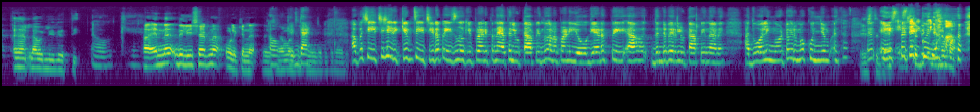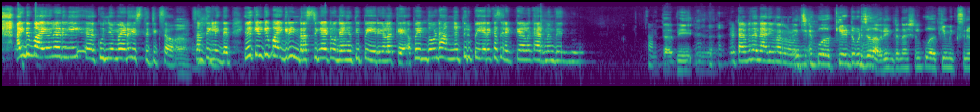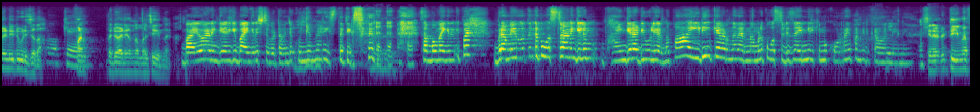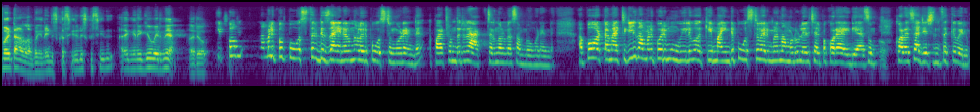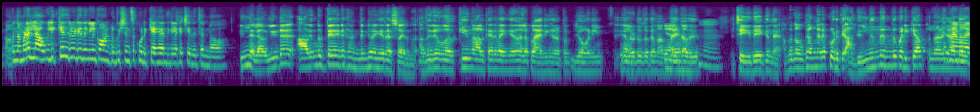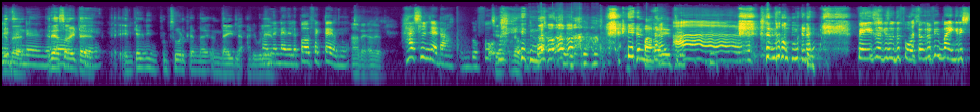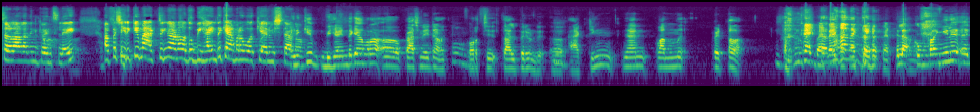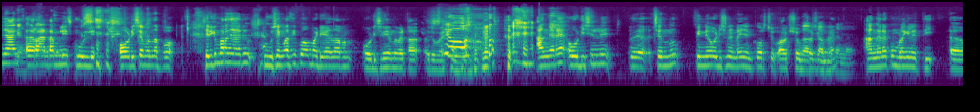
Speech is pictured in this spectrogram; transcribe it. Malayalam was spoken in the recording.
ലവ്ലിയിലെത്തി ഓക്കെ. എന്നെ ദിലീഷേട്ടനെ വിളിക്കുന്നത്. അപ്പൊ ചേച്ചി ശരിക്കും ചേച്ചിയുടെ പേജ് നോക്കിയപ്പോഴാണ് ഇപ്പൊ നേരത്തെ ലുട്ടാപ്പി എന്ന് പറഞ്ഞപ്പോഴാണ് യോഗയുടെ പേ- ഇതിന്റെ പേര് ലുട്ടാപ്പി എന്നാണ്. അതുപോലെ ഇങ്ങോട്ട് വരുമ്പോ കുഞ്ഞും എസ്തറ്റിക് കുഞ്ഞമ്മ അതിന്റെ ബയോയിലാണെങ്കിൽ കുഞ്ഞമ്മയുടെ എസ്തറ്റിക്സോ സംതിങ് ലൈക്ക് ദാറ്റ് ഇതൊക്കെ എനിക്ക് ഭയങ്കര ഇൻട്രസ്റ്റിംഗ് ആയിട്ട് തോന്നി അങ്ങനത്തെ പേരുകളൊക്കെ. അപ്പൊ എന്തുകൊണ്ട് അങ്ങനത്തെ ഒരു പേരൊക്കെ സെലക്ട് ചെയ്യാനുള്ള കാരണം എന്തായിരുന്നു പിടിച്ചതാ. ഒരു ഇന്റർനാഷണൽ ക്വർക്കി മിക്സിന് വേണ്ടിട്ട് പിടിച്ചതാ. ഓക്കെ ഫൺ പരിപാടിയാണ് നമ്മൾ ചെയ്യുന്നത്. ബയോ ആണെങ്കിൽ എനിക്ക് ഭയങ്കര ഇഷ്ടപ്പെട്ടു. അവന്റെ കുഞ്ഞമ്മയുടെ ഇസ്തറ്റിക്സ് സംഭവം ഭയങ്കര ഇപ്പൊ ബ്രഹ്മയുഗത്തിന്റെ പോസ്റ്റർ ആണെങ്കിലും ഭയങ്കര അടിപൊളിയായിരുന്നു. അപ്പൊ ആ ഐഡിയ ഒക്കെ എവിടെ നിന്ന് വരുന്നത് നമ്മൾ പോസ്റ്റർ ഡിസൈനിങ് ഇരിക്കുമ്പോൾ കുറെ പണിയെടുക്കണമല്ലേ ഇതിന്? ഇങ്ങനെ ഒരു ടീം എഫേർട്ട് ആണല്ലോ. അപ്പൊ ഇങ്ങനെ ഡിസ്കസ് ചെയ്ത് ഡിസ്കസ് ചെയ്ത് അതെങ്ങനെയൊക്കെയോ വരുന്ന ഓരോ ഇപ്പം നമ്മളിപ്പോ പോസ്റ്റർ ഡിസൈനർ എന്നുള്ള ഒരു പോസ്റ്റും കൂടെ ഉണ്ട്. അപ്പാർട്ട് ഫ്രം ദറ്റ് ഒരു ആക്ടർ എന്നുള്ള സംഭവം കൂടെ ഉണ്ട്. അപ്പോൾ ഓട്ടോമാറ്റിക്കലി നമ്മളിപ്പോ ഒരു മൂവിയിൽ വർക്ക് ചെയ്യുമ്പോൾ അതിന്റെ പോസ്റ്റ് വരുമ്പോൾ നമ്മുടെ ഉള്ളിൽ ചിലപ്പോൾ കുറെ ഐഡിയാസും കുറെ സജഷൻസ് ഒക്കെ വരും. അപ്പൊ നമ്മുടെ ലൗലിക്ക് അതിനുവേണ്ടി എന്തെങ്കിലും കോൺട്രിബ്യൂഷൻസ് കൊടുക്കാൻ അങ്ങനെ എന്തെങ്കിലും ചെയ്തിട്ടുണ്ടോ? ഇല്ല ലൗലിയുടെ ആദ്യം തൊട്ടേ അതിന്റെ കണ്ടന്റ് ഭയങ്കര രസമായിരുന്നു. അതിന് വർക്ക് ചെയ്യുന്ന ആൾക്കാർ ഭയങ്കര നല്ല പ്ലാനിങ് ഇപ്പം ജോണിയും എല്ലോട്ടും ഇതൊക്കെ നന്നായിട്ട് അത് ചെയ്തേക്കുന്നത് അപ്പൊ നമുക്ക് അങ്ങനെ കൊടുക്കാം അതിൽ നിന്ന് എന്ത് പഠിക്കാം എന്നാണ് ഞാൻ നോക്കുന്നത്. രസമായിട്ട്. എനിക്ക് അങ്ങനെ ഇൻപുട്സ് കൊടുക്കേണ്ട ഉണ്ടായില്ല. അടിപൊളി പെർഫെക്റ്റ് അതെ ഹാഷ്ലിൻ ചേട്ടാ. നമ്മുടെ പേജ് നോക്കിയ ഫോട്ടോഗ്രാഫി ഭയങ്കര ഇഷ്ടമുള്ള ആളാന്ന് എനിക്ക് മനസ്സിലായി. അപ്പൊ ശരിക്കും ആക്ടിംഗ് ആണോ അതോ ബിഹൈൻഡ് ദ ക്യാമറ വർക്ക് ചെയ്യാനും ഇഷ്ടമാണ് എനിക്ക് ബിഹൈൻഡ് ദ ക്യാമറ പാഷനേറ്റ് ആണ്. കുറച്ച് താല്പര്യമുണ്ട്. ആക്ടിങ് ഞാൻ വന്ന് പെട്ടതാ. ഇല്ല കുമ്പളങ്ങിൽ ഞാൻ റാൻഡംലി സ്കൂളിൽ ഓഡിഷൻ വന്നപ്പോ ശരിക്കും പറഞ്ഞ ഒരു ട്യൂഷൻ ക്ലാസ്സിൽ പോകാൻ മടിയായ കാരണം ഓഡിഷനിൽ നിന്ന് പെട്ട ഒരു അങ്ങനെ ഓഡിഷനിൽ ചെന്നു. പിന്നെ ഓഡിഷൻ ഉണ്ടായി. ഞങ്ങൾക്ക് കുറച്ച് വർക്ക്ഷോപ്സ് ഒക്കെ അങ്ങനെ കുമ്പളങ്ങിലെത്തി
